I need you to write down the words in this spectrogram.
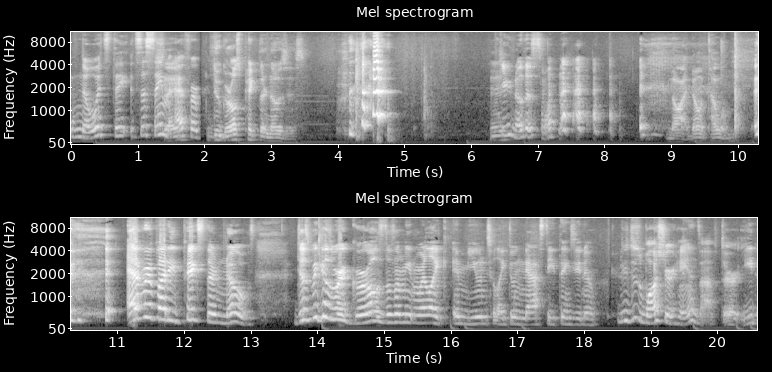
no, it's the it's the same, Same? effort. Do girls pick their noses? Hmm? You know this one. No, I don't. Tell them. Everybody picks their nose. Just because we're girls doesn't mean we're like immune to like doing nasty things, you know. You just wash your hands after eat.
